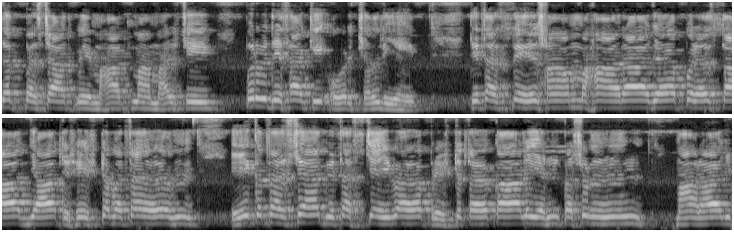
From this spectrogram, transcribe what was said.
तत्पश्चात वे महात्मा महर्षि पूर्व दिशा की ओर चल दिए। तितस्तेषा महाराज पुरस्ताजातिशिष्टवत एक द्वित पृष्ठत कालयन पशुन महाराज।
